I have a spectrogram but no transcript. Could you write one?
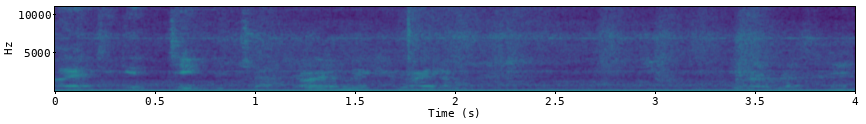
I have to get take the check. All right, make sure I don't get arrested.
